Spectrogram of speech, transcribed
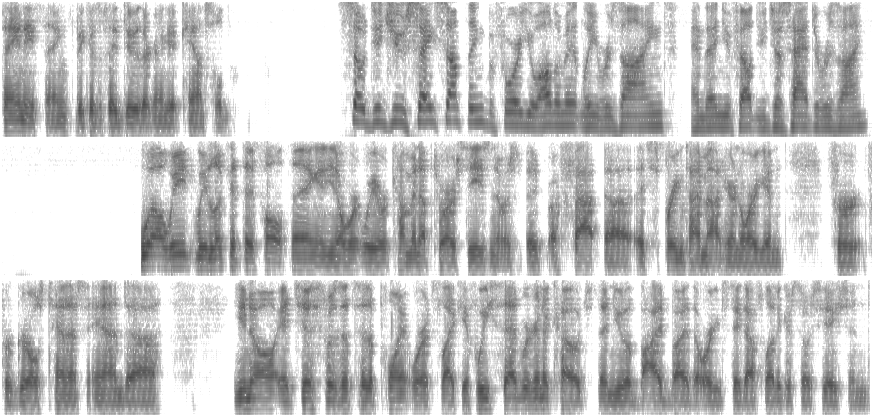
say anything because if they do, they're going to get canceled. So, did you say something before you ultimately resigned, and then you felt you just had to resign? Well, we we looked at this whole thing, and you know we're, we were coming up to our season. It was a fat. Uh, it's springtime out here in Oregon for for girls tennis, and uh, you know it just was to the point where it's like if we said we're going to coach, then you abide by the Oregon State Athletic Association's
